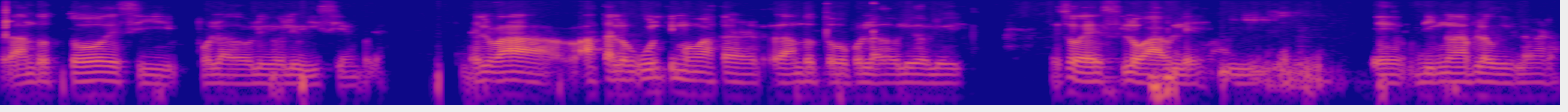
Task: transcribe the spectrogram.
dando todo de sí por la WWE siempre. Él va, hasta los últimos va a estar dando todo por la WWE. Eso es loable y digno de aplaudir, la verdad.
